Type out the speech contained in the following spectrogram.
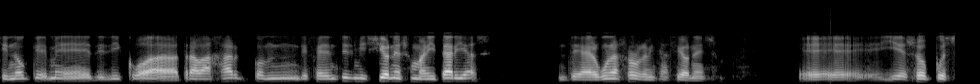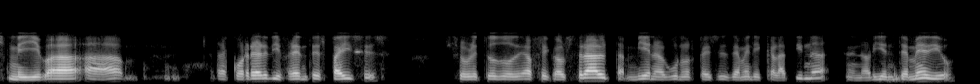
sino que me dedico a trabajar con diferentes misiones humanitarias de algunas organizaciones. Eh, y eso pues me lleva a recorrer diferentes países, sobre todo de África Austral, también algunos países de América Latina, en Oriente Medio.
